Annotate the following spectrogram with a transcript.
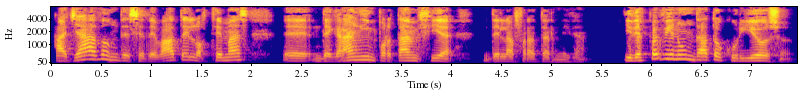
Allá donde se debaten los temas eh, de gran importancia de la fraternidad. Y después viene un dato curioso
